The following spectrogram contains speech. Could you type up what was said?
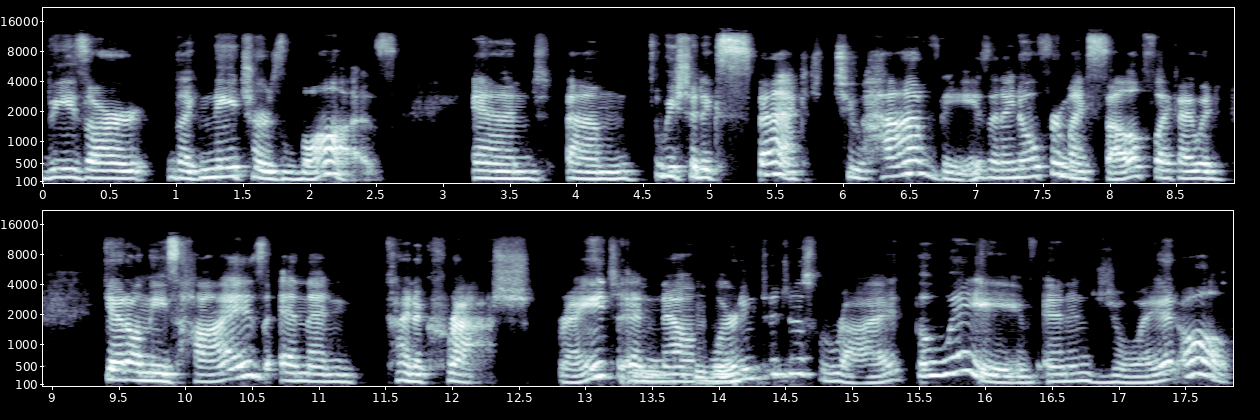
These are like nature's laws. And um, we should expect to have these. And I know for myself, like I would get on these highs and then kind of crash right? And mm-hmm. now I'm mm-hmm. learning to just ride the wave and enjoy it all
